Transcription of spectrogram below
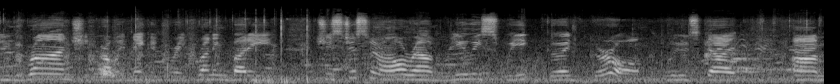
you run, she'd probably make a great running buddy. She's just an all-around really sweet, good girl who's got um,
